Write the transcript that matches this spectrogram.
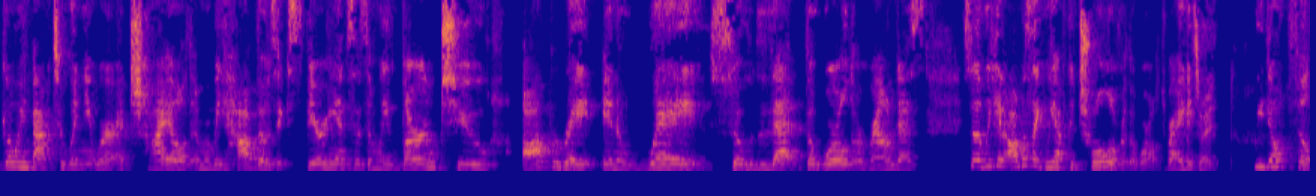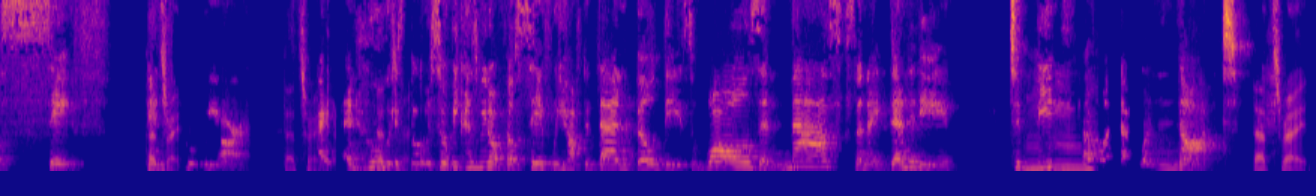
going back to when you were a child and when we have those experiences and we learn to operate in a way so that the world around us so that we can almost like we have control over the world right that's right we don't feel safe that's right who we are that's right. right? And who That's is right. so, so because we don't feel safe, we have to then build these walls and masks and identity to mm-hmm. be someone that we're not. That's right.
